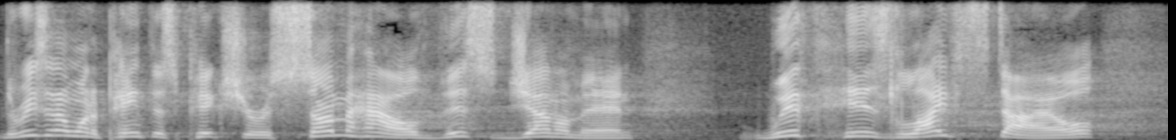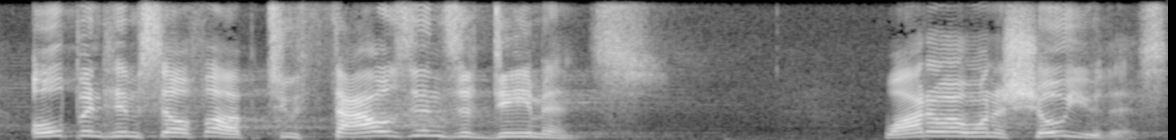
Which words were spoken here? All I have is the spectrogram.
The reason I want to paint this picture is somehow this gentleman, with his lifestyle, opened himself up to thousands of demons. Why do I want to show you this?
